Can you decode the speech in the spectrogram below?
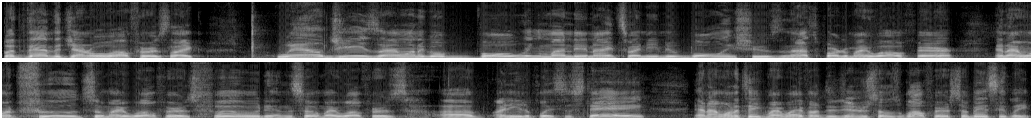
But then the general welfare is like. Well, geez, I want to go bowling Monday night, so I need new bowling shoes, and that's part of my welfare. And I want food, so my welfare is food, and so my welfare is uh, I need a place to stay, and I want to take my wife out to dinner, so it's welfare. So basically,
